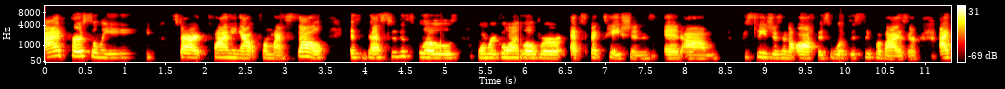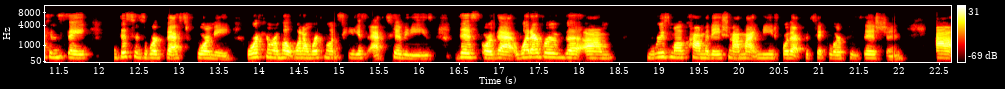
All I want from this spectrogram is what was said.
I personally start finding out for myself it's best to disclose when we're going over expectations and um, procedures in the office with the supervisor. I can say, this has worked best for me. Working remote when I'm working on tedious activities, this or that, whatever the um, reasonable accommodation I might need for that particular position. Uh,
